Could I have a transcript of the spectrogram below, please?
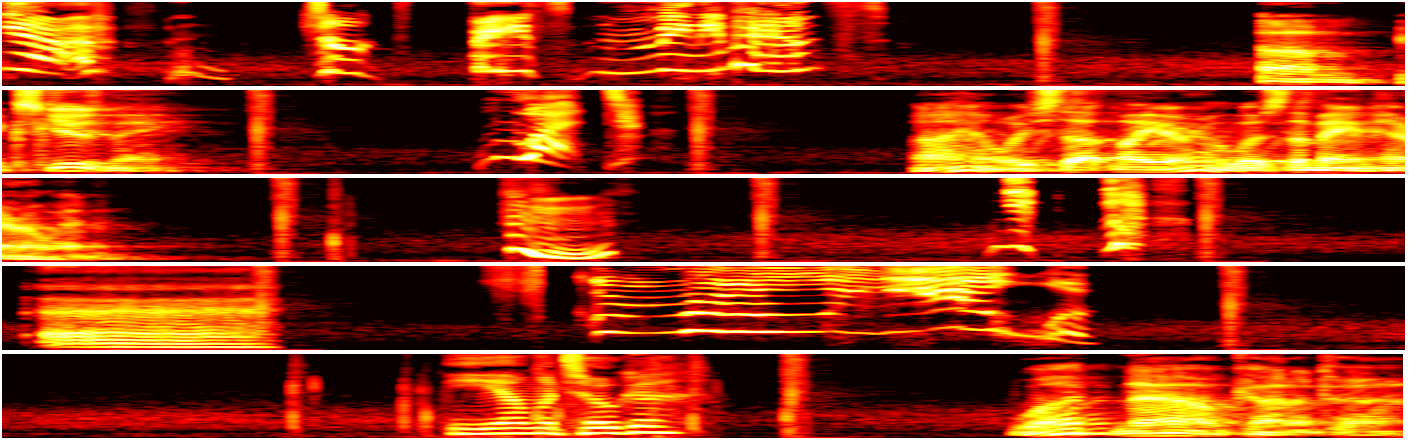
Yeah, jerk face meanie pants. Um, excuse me. What? I always thought Mayura was the main heroine. Hmm? Uh. Screw you! Yamatoga? What now, Kanata?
